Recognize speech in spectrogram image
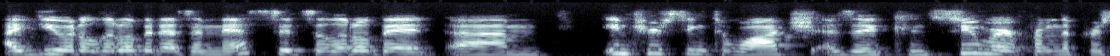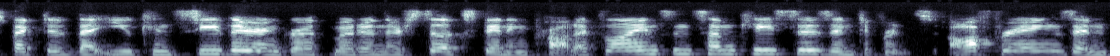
I view it a little bit as a miss. It's a little bit. Um, interesting to watch as a consumer from the perspective that you can see they're in growth mode and they're still expanding product lines in some cases and different offerings. And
